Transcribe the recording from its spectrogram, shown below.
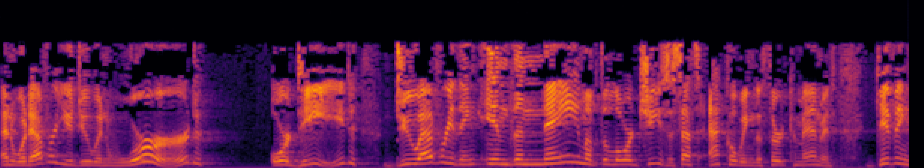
and whatever you do in word or deed, do everything in the name of the Lord Jesus. That's echoing the third commandment, giving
